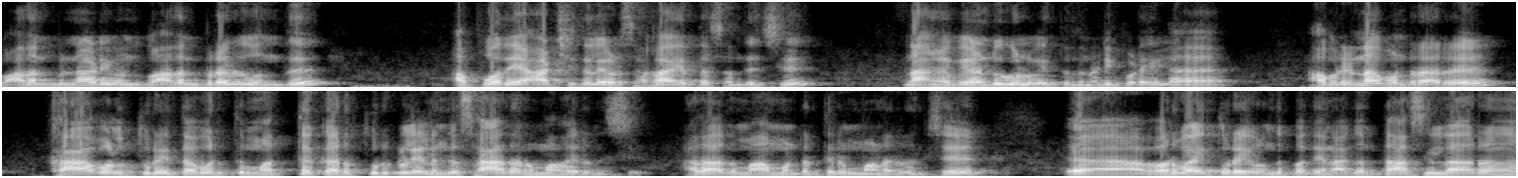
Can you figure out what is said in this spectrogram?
அதன் பின்னாடி வந்து அதன் பிறகு வந்து அப்போதைய ஆட்சித்தலைவர் சகாயத்தை சந்தித்து நாங்கள் வேண்டுகோள் வைத்ததன் அடிப்படையில் அவர் என்ன பண்ணுறாரு காவல்துறை தவிர்த்து மற்ற கருத்துருக்கள் எனக்கு சாதகமாக இருந்துச்சு. அதாவது மாமன்ற தீர்மானம் இருந்துச்சு. வருவாய்த்துறை வந்து பார்த்தீங்கன்னாக்கா தாசில்தாரும்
